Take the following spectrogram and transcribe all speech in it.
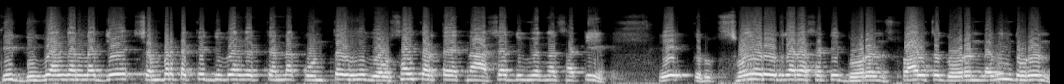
की दिव्यांगांना जे शंभर टक्के दिव्यांग आहेत त्यांना कोणताही व्यवसाय करता येत ना अशा दिव्यांगांसाठी एक रु- स्वयंरोजगारासाठी धोरण स्टॉलचं धोरण नवीन धोरण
